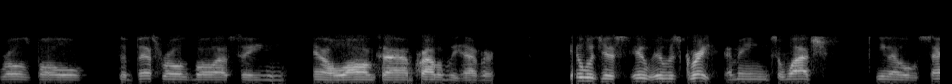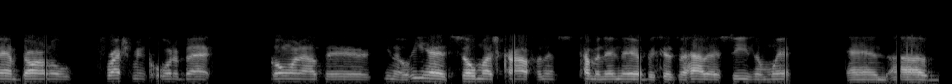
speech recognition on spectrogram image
Rose Bowl, the best Rose Bowl I've seen in a long time, probably ever. It was just it, it was great. I mean, to watch, you know, Sam Darnold, freshman quarterback, going out there. You know, he had so much confidence coming in there because of how that season went, and um,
